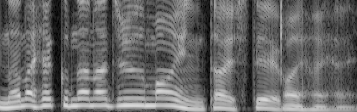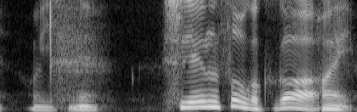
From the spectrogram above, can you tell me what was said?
770万円に対して、はいはいはい。いいですね。支援総額がはい。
